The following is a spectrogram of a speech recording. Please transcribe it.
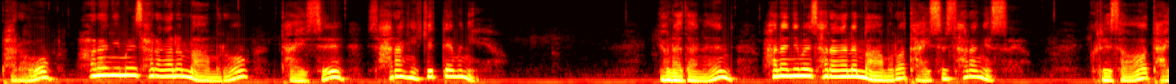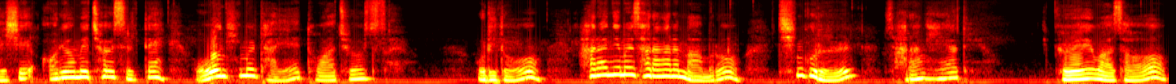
바로 하나님을 사랑하는 마음으로 다윗을 사랑했기 때문이에요. 요나단은 하나님을 사랑하는 마음으로 다윗을 사랑했어요. 그래서 다윗이 어려움에 처했을 때 온 힘을 다해 도와주었어요. 우리도 하나님을 사랑하는 마음으로 친구를 사랑해야 돼요. 교회에 와서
